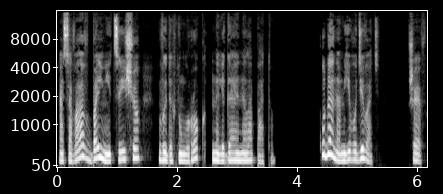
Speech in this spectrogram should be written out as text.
«А сова в больнице еще», — выдохнул Рок, налегая на лопату. «Куда нам его девать?» «Шеф,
